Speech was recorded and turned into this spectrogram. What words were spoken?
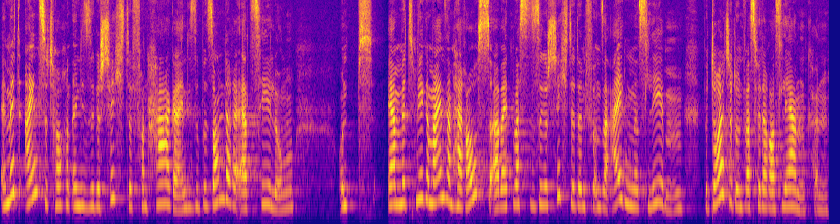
äh, mit einzutauchen in diese Geschichte von Hagar, in diese besondere Erzählung und ja, mit mir gemeinsam herauszuarbeiten, was diese Geschichte denn für unser eigenes Leben bedeutet und was wir daraus lernen können.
